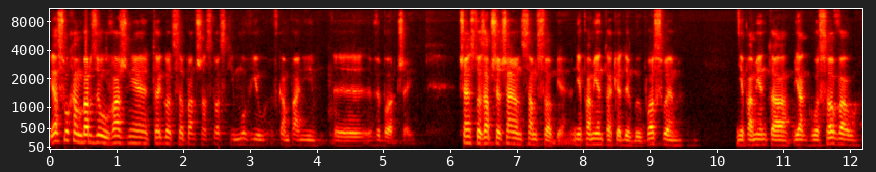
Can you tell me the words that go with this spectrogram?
Ja słucham bardzo uważnie tego, co pan Trzaskowski mówił w kampanii y, wyborczej. Często zaprzeczając sam sobie. Nie pamięta, kiedy był posłem, nie pamięta, jak głosował.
